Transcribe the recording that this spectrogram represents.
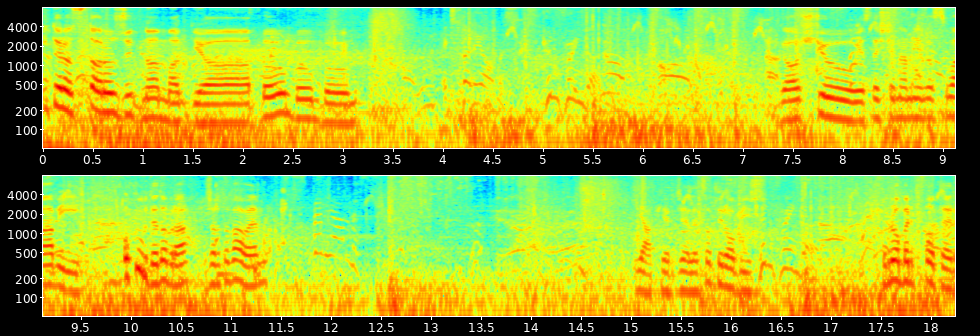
I teraz starożytna magia. Bum, bum, bum. Gościu, jesteście na mnie za słabi. O kurde, dobra, żartowałem. Ja pierdzielę, co ty robisz? Robert Potter.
